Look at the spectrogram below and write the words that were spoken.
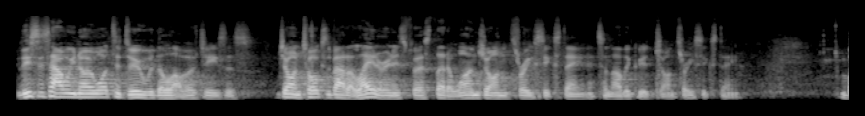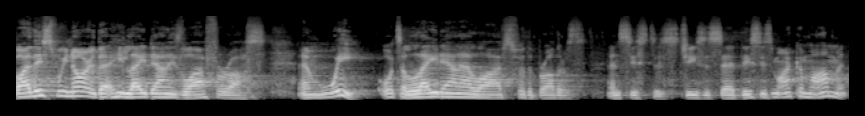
This is how we know what to do with the love of Jesus. John talks about it later in his first letter, 1 John 3:16. It's another good John 3:16. By this we know that he laid down his life for us, and we ought to lay down our lives for the brothers and sisters. Jesus said, "This is my commandment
